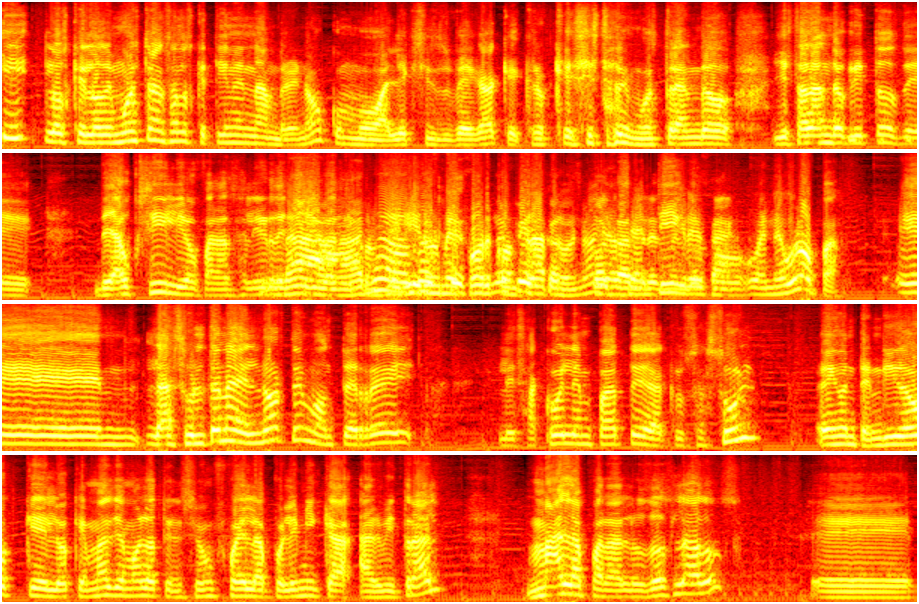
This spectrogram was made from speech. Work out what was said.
Y los que lo demuestran son los que tienen hambre, ¿no? Como Alexis Vega, que creo que sí está demostrando y está dando gritos de de auxilio para salir de No, Chivas y conseguir no un mejor contrato, con ¿no? Ya sea en Tigres o en Europa. En la Sultana del Norte, Monterrey le sacó el empate a Cruz Azul. Tengo entendido que lo que más llamó la atención fue la polémica arbitral, mala para los dos lados. eh,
